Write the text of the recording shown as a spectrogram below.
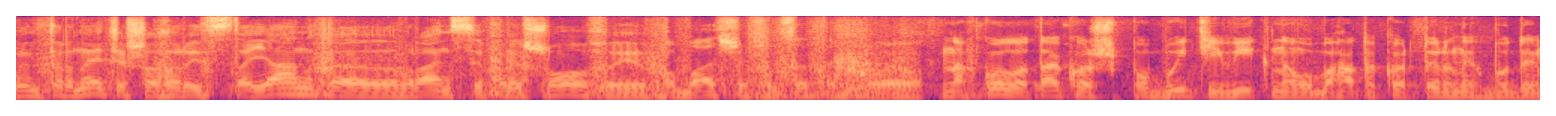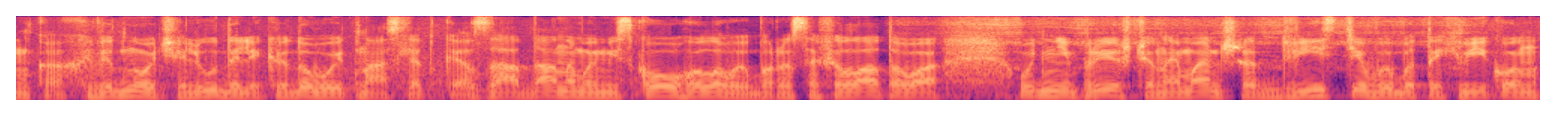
в інтернеті, що горить стоянка. Вранці прийшов і побачив, оце таке. Навколо також побиті вікна у багатоквартирних будинках. Відночі люди ліквідовують наслідки. За даними міського голови Бориса Філатова, у Дніпрі щонайменше 200 вибитих вікон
